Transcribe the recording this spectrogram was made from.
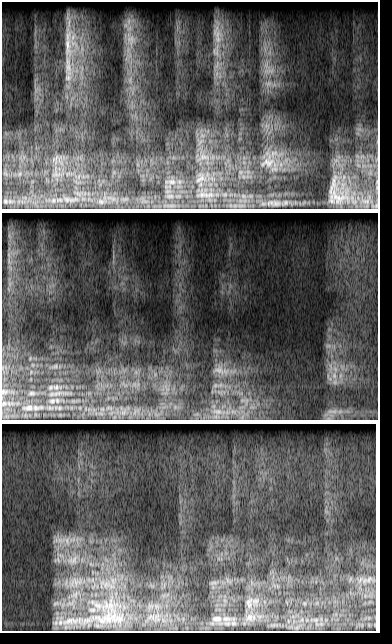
Tendremos que ver esas propensiones marginales a invertir, cuál tiene más fuerza y podremos determinar si números no. Bien. Todo esto lo, lo habremos estudiado despacito en modelos anteriores,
